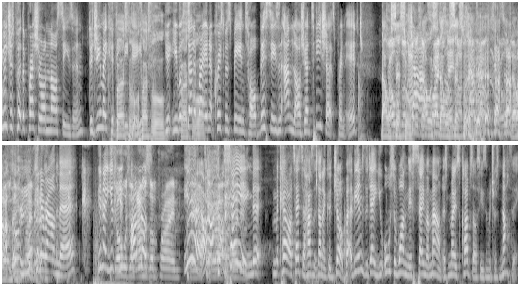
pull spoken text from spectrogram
you just put the pressure on last season. Did you make a First of DVD? all- first of all- you, you were first of all- celebrating at Christmas being top this season and last. You had T-shirts printed. That was Joel Cecil. on That was Prime that was Cecil. that. Shout Cecil. That was- Walking around there, you know, you. Joel you was on I'm not- Amazon Prime. saying Yeah, that I'm not her. saying that Mikel Arteta hasn't done a good job, but at the end of the day, you also won this same amount as most clubs last season, which was nothing.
